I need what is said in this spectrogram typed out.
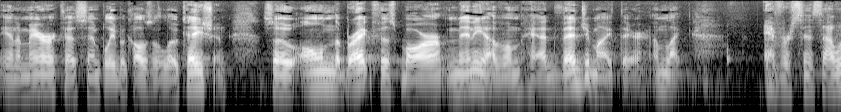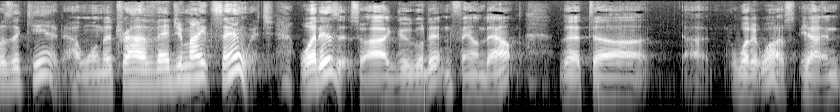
in America simply because of the location. So on the breakfast bar, many of them had Vegemite there. I'm like, ever since I was a kid, I want to try a Vegemite sandwich. What is it? So I Googled it and found out that uh, uh, what it was. Yeah, and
